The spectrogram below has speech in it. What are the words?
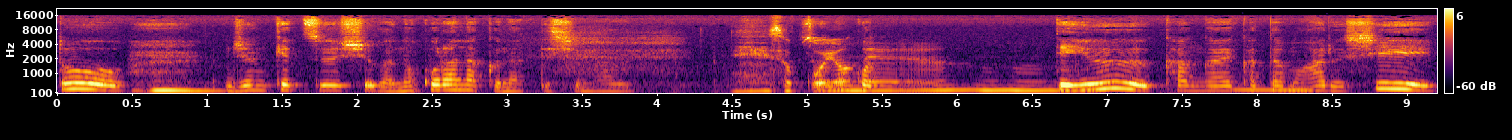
とうん。純血種が残らなくなってしまう。ねそこよねってういう考え方もあるし、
